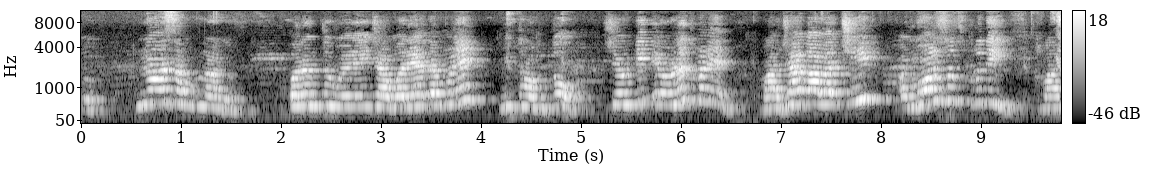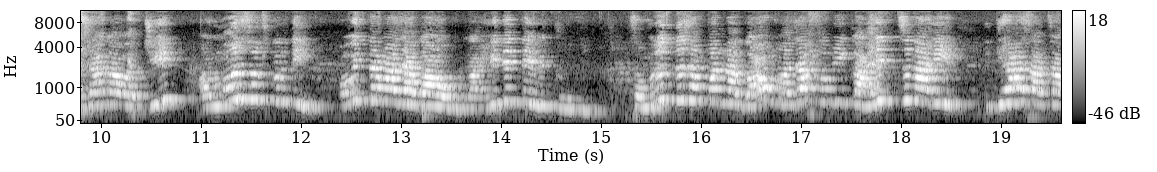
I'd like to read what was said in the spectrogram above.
पात्रासारखं न संपणार परंतु वेळेच्या मर्यादामुळे मी थांबतो. शेवटी एवढंच म्हणेन. माझ्या गावाची अनमोल संस्कृती माझ्या गावाची अनमोल संस्कृती पवित्र माझा गाव नाही देते विकृती. समृद्ध संपन्न गाव माझा कमी काहीच नाही. इतिहासाचा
